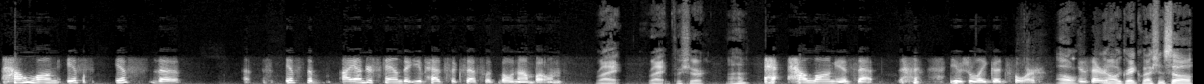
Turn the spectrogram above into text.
how long, if if the if the I understand that you've had success with bone on bone. right, right, for sure. Uh huh. H- how long is that usually good for? Oh, Is there- no? Great question. So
